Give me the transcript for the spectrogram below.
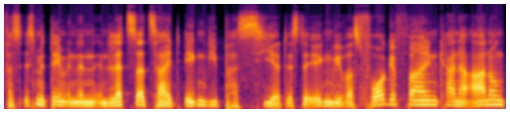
was ist mit dem in, in letzter Zeit irgendwie passiert? Ist da irgendwie was vorgefallen? Keine Ahnung.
